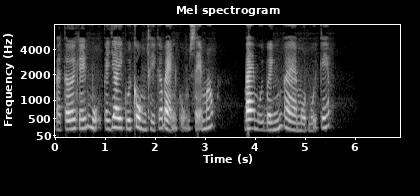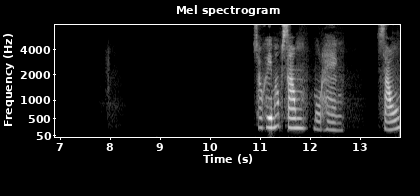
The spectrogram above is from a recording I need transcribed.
Và tới cái mũi cái dây cuối cùng thì các bạn cũng sẽ móc 3 mũi bính và một mũi kép. Sau khi móc xong một hàng 6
